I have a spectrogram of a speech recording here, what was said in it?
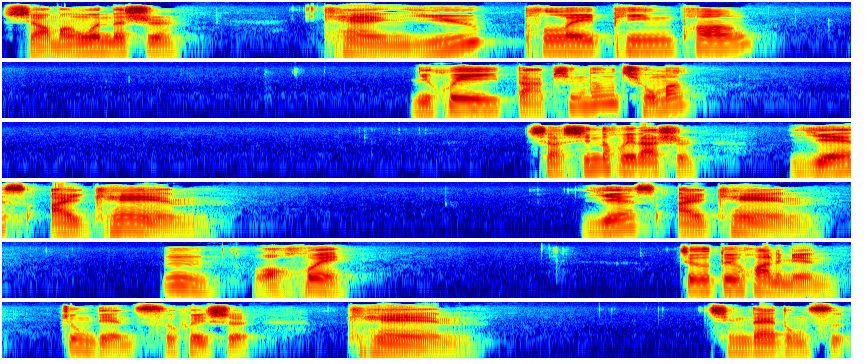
小萌问的是，Can you play ping pong? 你会打乒乓球吗？小新的回答是，Yes, I can. Yes, I can. 嗯，我会。这个对话里面重点词汇是 can。 清代动词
